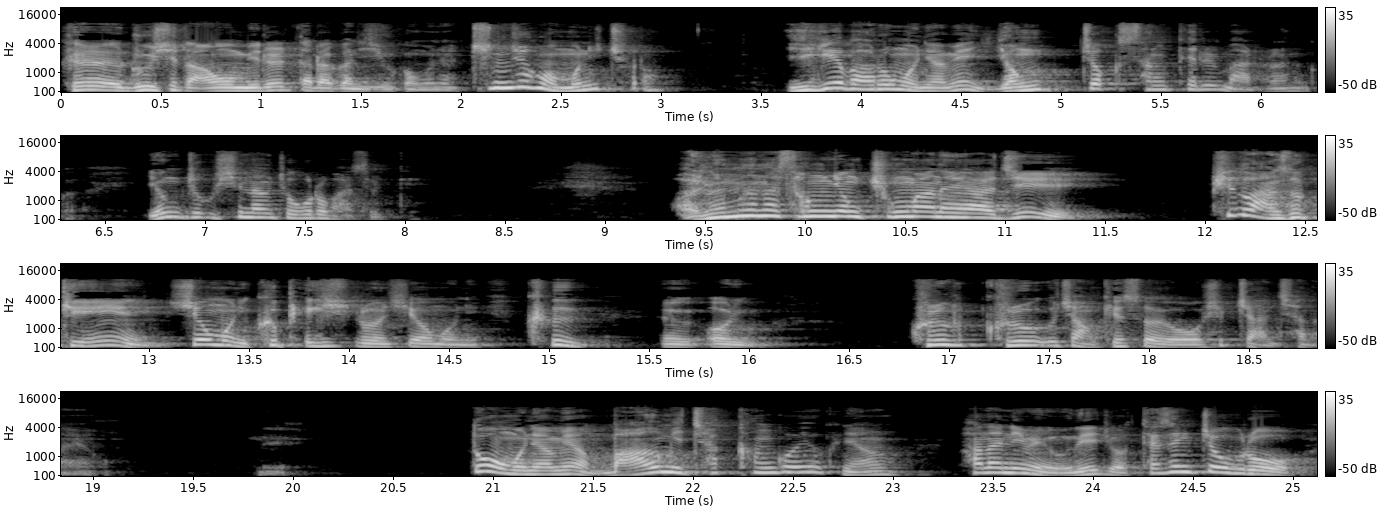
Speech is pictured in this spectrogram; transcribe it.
그래, 루시 나오미를 따라간 이유가 뭐냐? 친정 어머니처럼. 이게 바로 뭐냐면 영적 상태를 말하는 거예요. 영적 신앙적으로 봤을 때. 얼마나 성령 충만해야지 피도 안 섞인 시어머니, 그 120원 시어머니, 그, 어리, 그, 그러지 않겠어요. 쉽지 않잖아요. 네. 또 뭐냐면 마음이 착한 거예요, 그냥. 하나님의 은혜죠. 태생적으로.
